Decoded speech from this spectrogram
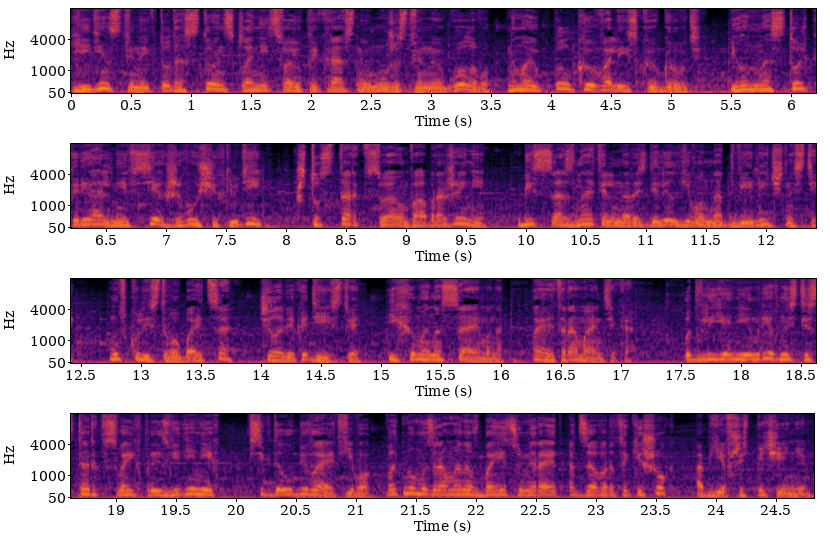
единственный, кто достоин склонить свою прекрасную мужественную голову на мою пылкую валийскую грудь. И он настолько реальнее всех живущих людей, что Старк в своем воображении бессознательно разделил его на две личности – мускулистого бойца, человека действия, и Хамана Саймона, поэта-романтика – под влиянием ревности Старк в своих произведениях всегда убивает его. В одном из романов боец умирает от заворота кишок, объевшись печеньем.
